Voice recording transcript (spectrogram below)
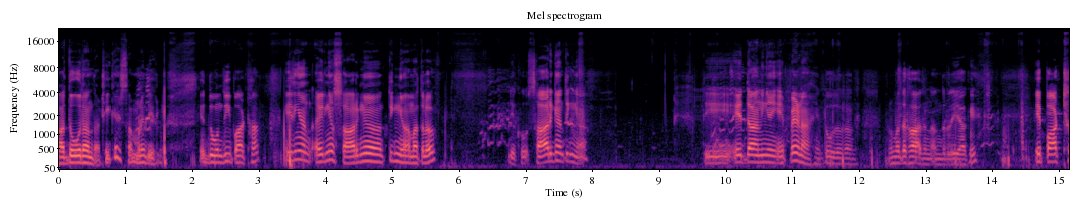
ਆ ਦੋ ਦੰਦ ਆ, ਠੀਕ ਹੈ, ਸਾਹਮਣੇ ਦੇਖ ਲਓ। ਇਹ ਦੋਂਦੀ ਪੱਠ। ਆ ਇਹਦੀਆਂ ਇਹਦੀਆਂ ਸਾਰੀਆਂ ਧੀਆਂ ਮਤਲਬ ਦੇਖੋ, ਸਾਰੀਆਂ ਧੀਆਂ ਤੇ ਇਦਾਂ ਦੀਆਂ ਇਹ ਭੈਣਾਂ ਇਹ ਦੋ ਦੋ ਦੰਦ ਮੈਂ ਦਿਖਾ ਦਿੰਦਾ ਅੰਦਰ ਲੈ ਜਾ ਕੇ। ਇਹ ਪੱਠ,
